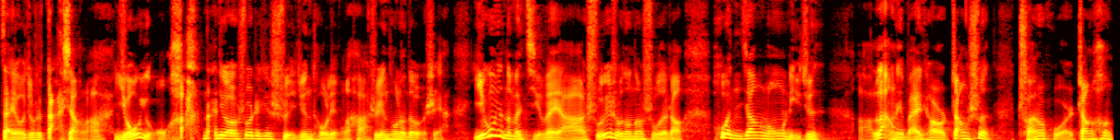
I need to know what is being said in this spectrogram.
再有就是大象了啊，游泳哈，那就要说这些水军头领了哈，水军头领都有谁啊？一共就那么几位啊，数一数都能数得着，混江龙李俊。啊，浪里白条张顺，传火张横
